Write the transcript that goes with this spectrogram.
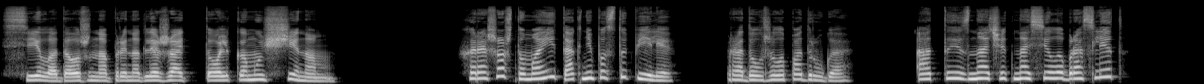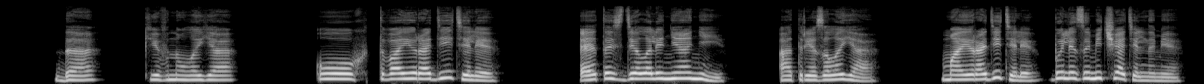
Сила должна принадлежать только мужчинам». «Хорошо, что мои так не поступили», — продолжила подруга. «А ты, значит, носила браслет?» «Да», — кивнула я. «Ох, твои родители!» «Это сделали не они», — отрезала я. «Мои родители были замечательными».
